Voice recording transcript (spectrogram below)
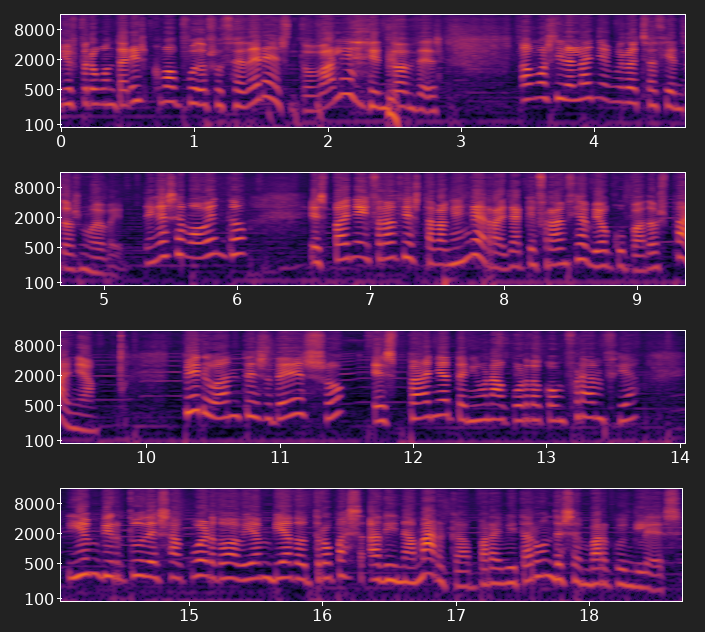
Y os preguntaréis cómo pudo suceder esto, ¿vale? Entonces, vamos a ir al año 1809. En ese momento, España y Francia estaban en guerra, ya que Francia había ocupado España. Pero antes de eso, España tenía un acuerdo con Francia y en virtud de ese acuerdo había enviado tropas a Dinamarca para evitar un desembarco inglés.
